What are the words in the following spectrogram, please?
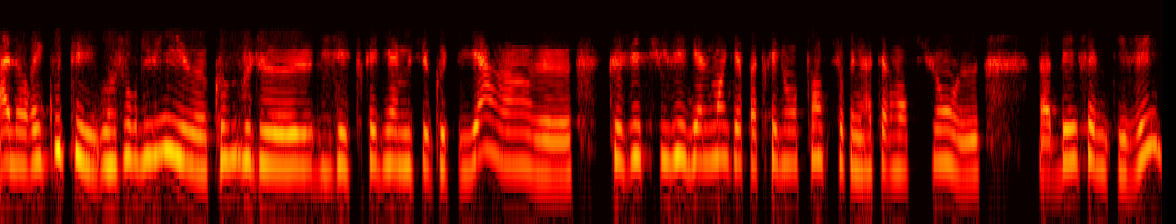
Alors écoutez, aujourd'hui, euh, comme vous le disiez très bien, Monsieur Cotillard, hein, euh, que j'ai suivi également il n'y a pas très longtemps sur une intervention euh, à BFM TV,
